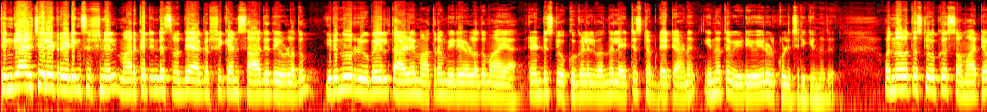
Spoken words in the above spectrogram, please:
തിങ്കളാഴ്ചയിലെ ട്രേഡിംഗ് സെഷനിൽ മാർക്കറ്റിന്റെ ശ്രദ്ധ ആകർഷിക്കാൻ സാധ്യതയുള്ളതും ഇരുന്നൂറ് രൂപയിൽ താഴെ മാത്രം വിലയുള്ളതുമായ രണ്ട് സ്റ്റോക്കുകളിൽ വന്ന ലേറ്റസ്റ്റ് അപ്ഡേറ്റ് ആണ് ഇന്നത്തെ വീഡിയോയിൽ ഉൾക്കൊള്ളിച്ചിരിക്കുന്നത്. ഒന്നാമത്തെ സ്റ്റോക്ക് സൊമാറ്റോ.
